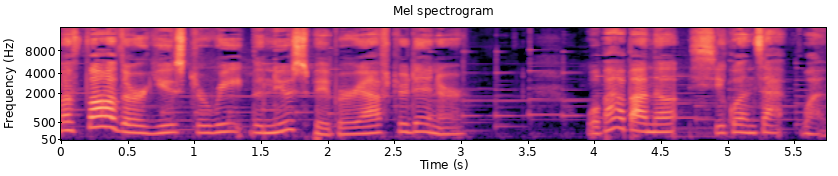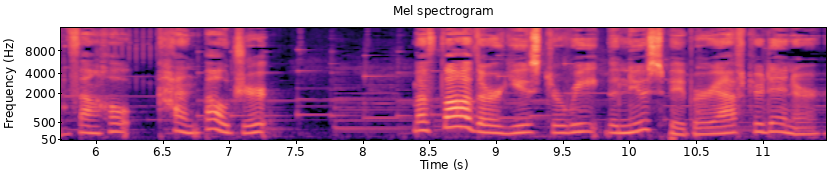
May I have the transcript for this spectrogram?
My father used to read the newspaper after dinner。我爸爸呢习惯在晚饭后看报纸。My father used to read the newspaper after dinner。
